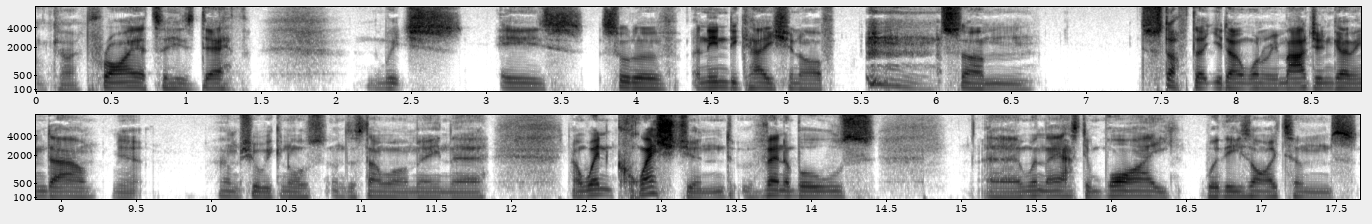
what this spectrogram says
Okay. prior to his death, which is sort of an indication of some stuff that you don't want to imagine going down. Yeah. I'm sure we can all understand what I mean there. Now, when questioned, Venables, uh, when they asked him why were these items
